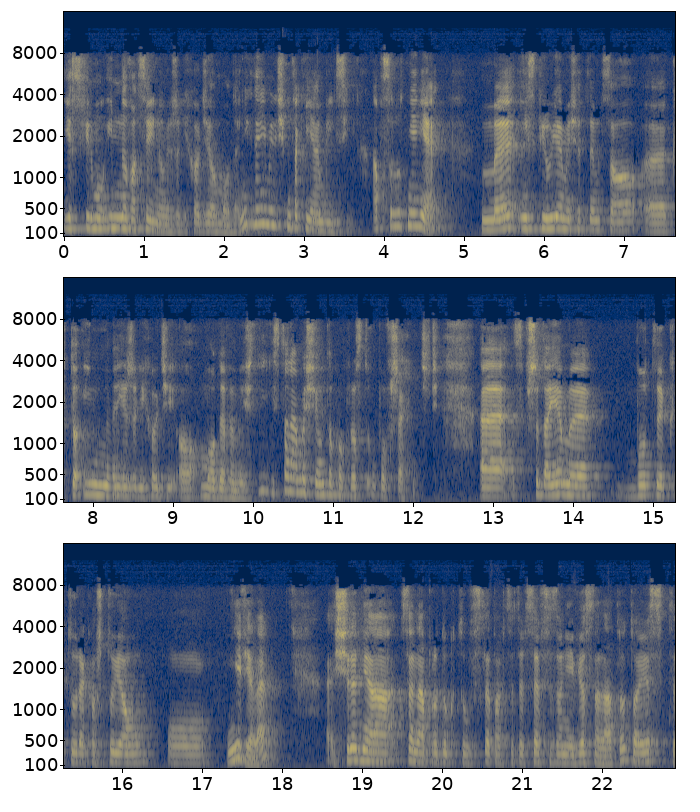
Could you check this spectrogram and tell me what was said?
jest firmą innowacyjną, jeżeli chodzi o modę. Nigdy nie mieliśmy takiej ambicji. Absolutnie nie. My inspirujemy się tym, co e, kto inny, jeżeli chodzi o modę, wymyśli i staramy się to po prostu upowszechnić. E, sprzedajemy buty, które kosztują niewiele. Średnia cena produktów w sklepach CTC w sezonie wiosna-lato to jest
